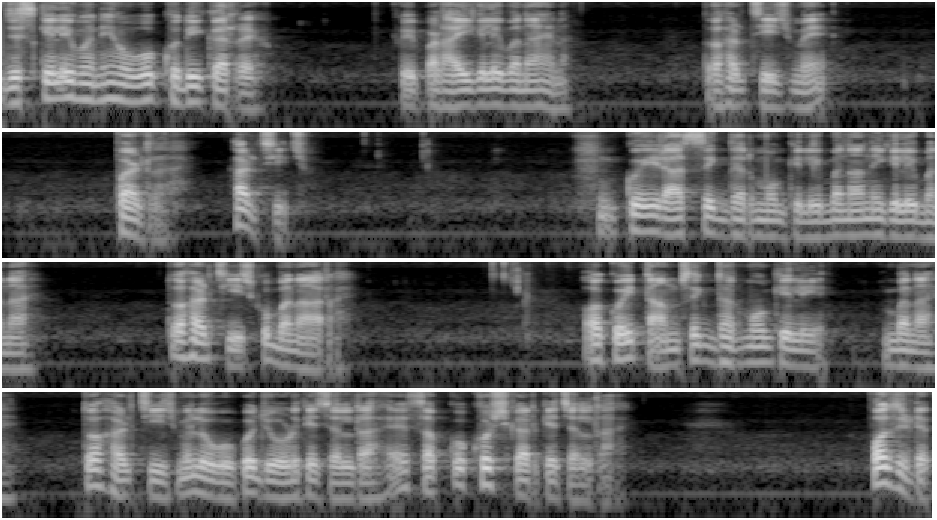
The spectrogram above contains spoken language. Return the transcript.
जिसके लिए बने हो वो खुद ही कर रहे हो। कोई पढ़ाई के लिए बना है ना तो हर चीज़ में पढ़ रहा है। हर चीज़। कोई रास्तिक धर्मों के लिए, बनाने के लिए बना है तो हर चीज़ को बना रहा है। और कोई तामसिक धर्मों के लिए बना है तो हर चीज़ में लोगों को जोड़ के चल रहा है, सबको खुश करके चल रहा है। पॉजिटिव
